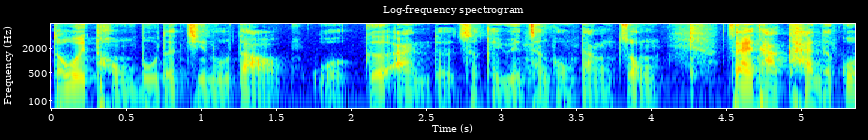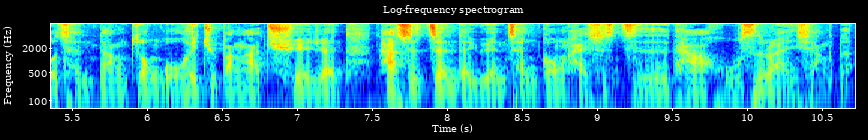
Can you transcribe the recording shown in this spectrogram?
都会同步的进入到我个案的这个原成功当中，在他看的过程当中，我会去帮他确认他是真的原成功，还是只是他胡思乱想的。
